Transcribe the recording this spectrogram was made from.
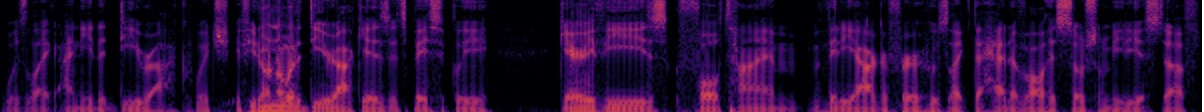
was like, I need a D Rock, which, if you don't know what a D Rock is, it's basically Gary Vee's full time videographer who's like the head of all his social media stuff.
